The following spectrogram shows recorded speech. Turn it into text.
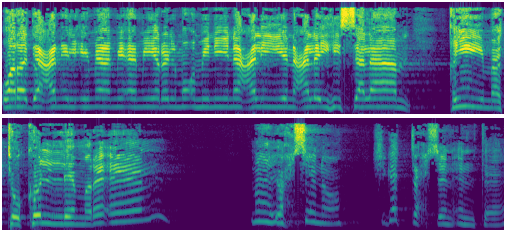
ورد عن الإمام أمير المؤمنين علي عليه السلام قيمة كل امرئ ما يحسنه شقد تحسن أنت؟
